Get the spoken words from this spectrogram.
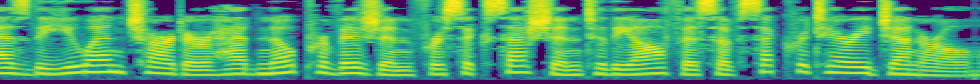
as the UN Charter had no provision for succession to the office of Secretary-General.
